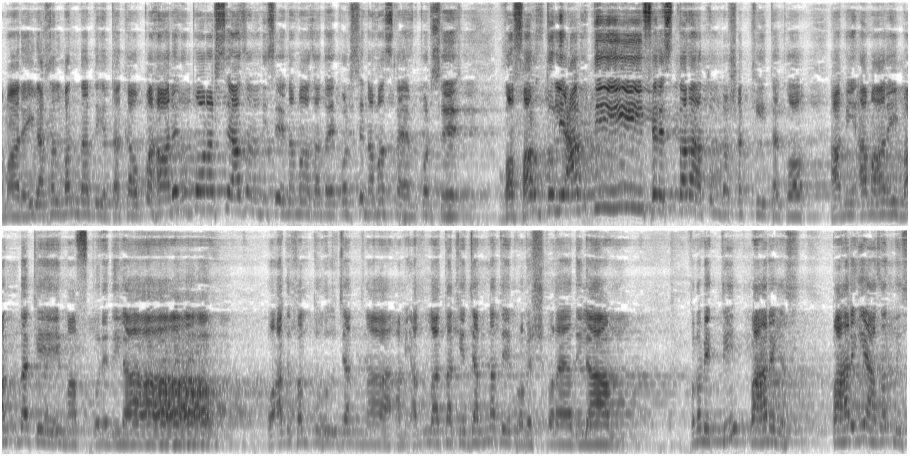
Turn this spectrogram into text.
আমার এই রাখাল বান্দার দিকে তাকাও। পাহাড়ের উপর আসছে আজান নামাজ আদায় করছে, নামাজ কায়েম করছে। ফেরেস্তারা তোমরা সাক্ষী থাকো। আমি আমার এই বান্দাকে মাফ করে দিলাম। ও আদখলতুহুল জান্না আমি আল্লাহ তাকে জান্নাতে প্রবেশ করায়া দিলাম। কোন ব্যক্তি পাহাড়ে গেছে, পাহাড়ে গিয়ে আজান দিস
